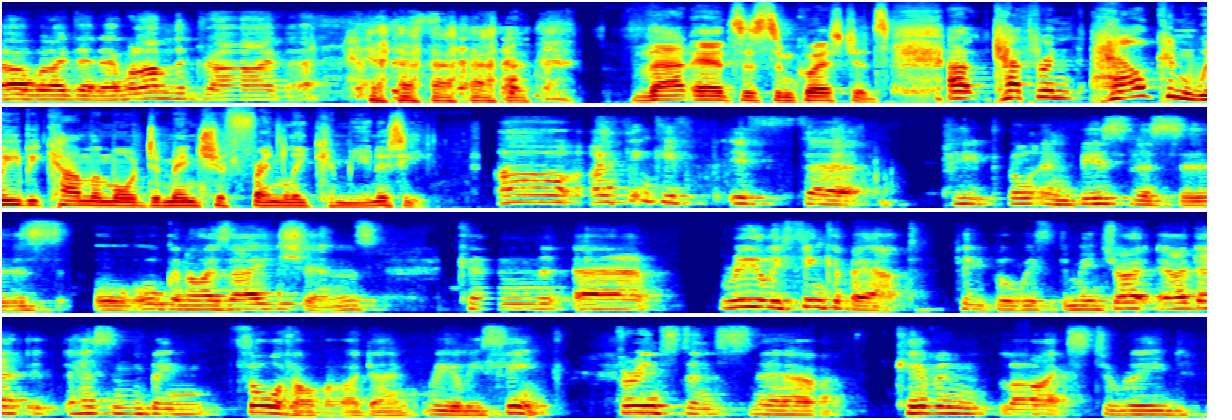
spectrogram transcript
well, I don't know. Well, I'm the driver. that answers some questions. Uh, Catherine, how can we become a more dementia friendly community? Oh, I think if, if uh, people and businesses or organisations can uh, really think about people with dementia. I, I, don't, it hasn't been thought of, I don't really think. For instance, now Kevin likes to read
